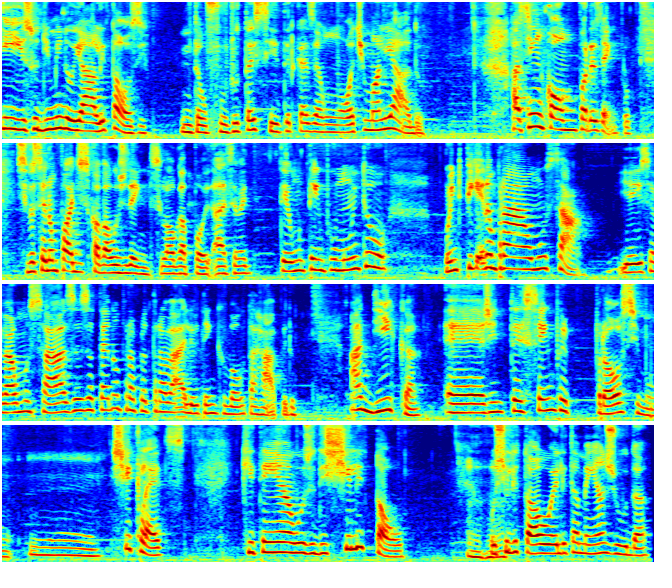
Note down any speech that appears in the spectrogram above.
E isso diminui a halitose. Então, frutas cítricas é um ótimo aliado. Assim como, por exemplo, se você não pode escovar os dentes logo após, ah, você vai ter um tempo muito muito pequeno para almoçar. E aí você vai almoçar, às vezes até no próprio trabalho, e tem que voltar rápido. A dica é a gente ter sempre próximo um chicletes que tenha uso de xilitol. Uhum. O xilitol, ele também ajuda,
